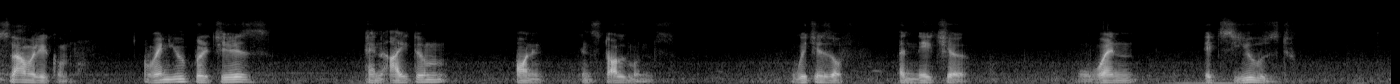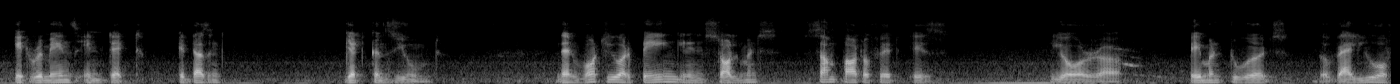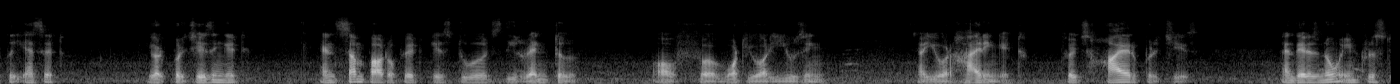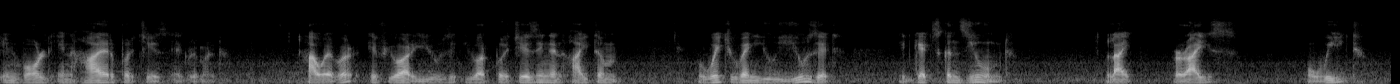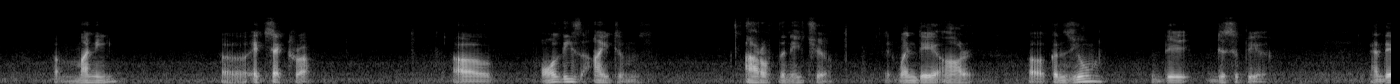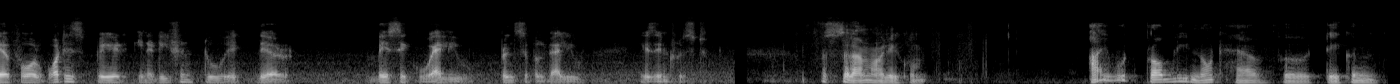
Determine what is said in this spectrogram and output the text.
Assalamu alaikum. When you purchase an item on installments, which is of a nature when it's used, it remains intact, it doesn't get consumed, then what you are paying in installments, some part of it is your uh, payment towards the value of the asset, you are purchasing it, and some part of it is towards the rental of uh, what you are using. Uh, you are hiring it, so it's hire purchase, and there is no interest involved in hire purchase agreement. However, if you are purchasing an item which when you use it, it gets consumed, like rice, wheat, uh, money, etc. Uh, all these items are of the nature that when they are uh, consumed, they disappear, and therefore what is paid in addition to it, their basic value, principal value, is interest. Assalamu alaikum. I would probably not have uh, taken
